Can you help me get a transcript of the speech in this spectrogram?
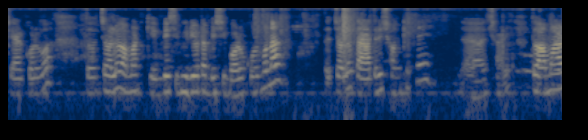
শেয়ার করব। তো চলো আমার বেশি ভিডিওটা বেশি বড় করব না। তো চলো তাড়াতাড়ি সংক্ষেপে ছাড়ি তো আমার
